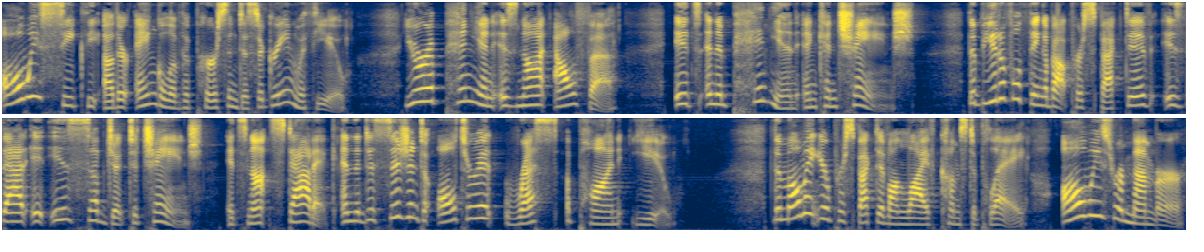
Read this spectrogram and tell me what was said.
always seek the other angle of the person disagreeing with you. Your opinion is not alpha, it's an opinion and can change. The beautiful thing about perspective is that it is subject to change. It's not static, and the decision to alter it rests upon you. The moment your perspective on life comes to play, always remember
